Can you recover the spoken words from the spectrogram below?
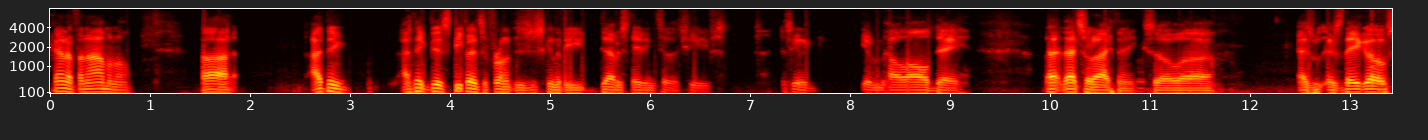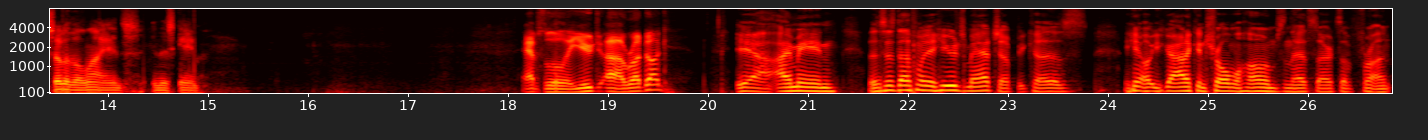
kind of phenomenal. Uh, I think I think this defensive front is just going to be devastating to the Chiefs. It's going to give them hell all day. That, that's what I think. So uh, as as they go, so do the Lions in this game. Absolutely, you, uh, Rud Dog. Yeah, I mean, this is definitely a huge matchup because you know you got to control Mahomes, and that starts up front.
